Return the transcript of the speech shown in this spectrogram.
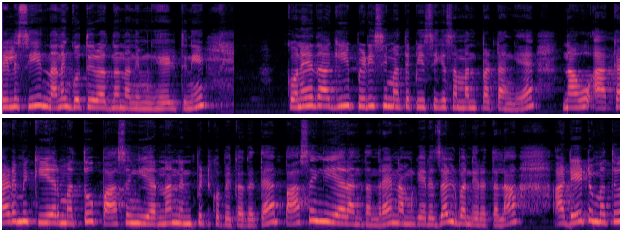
ತಿಳಿಸಿ, ನನಗೆ ಗೊತ್ತಿರೋದನ್ನ ನಾನು ನಿಮ್ಗೆ ಹೇಳ್ತೀನಿ. ಕೊನೆಯದಾಗಿ ಪಿ ಡಿ ಸಿ ಮತ್ತು ಪಿ ಸಿಗೆ ಸಂಬಂಧಪಟ್ಟಂಗೆ ನಾವು ಅಕಾಡೆಮಿಕ್ ಇಯರ್ ಮತ್ತು ಪಾಸಿಂಗ್ ಇಯರ್ನ ನೆನ್ಪಿಟ್ಕೋಬೇಕಾಗುತ್ತೆ. ಪಾಸಿಂಗ್ ಇಯರ್ ಅಂತಂದರೆ ನಮಗೆ ರಿಸಲ್ಟ್ ಬಂದಿರುತ್ತಲ್ಲ, ಆ ಡೇಟು ಮತ್ತು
